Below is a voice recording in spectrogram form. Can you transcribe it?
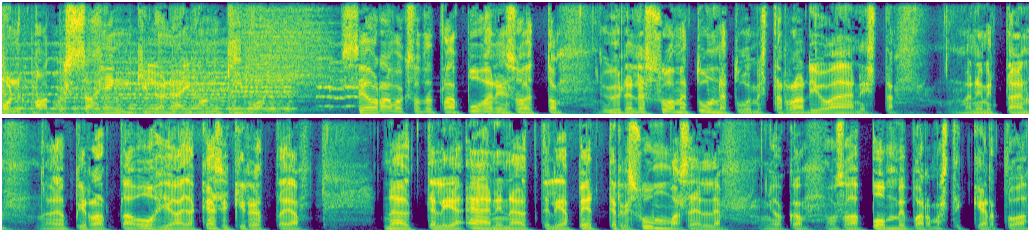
On Aksa henkilönä ihan kiva. Seuraavaksi otetaan puhelinsoitto yhdelle Suomen tunnetuimmista radioäänistä. Mä nimittäin aion pirattaa ohjaaja, käsikirjoittaja, näyttelijä, ääninäyttelijä Petteri Summaselle, joka osaa pommin varmasti kertoa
